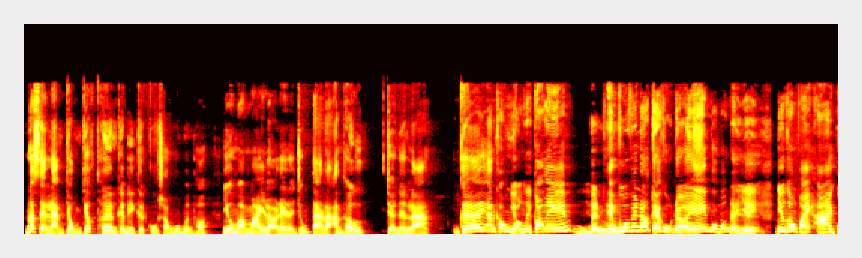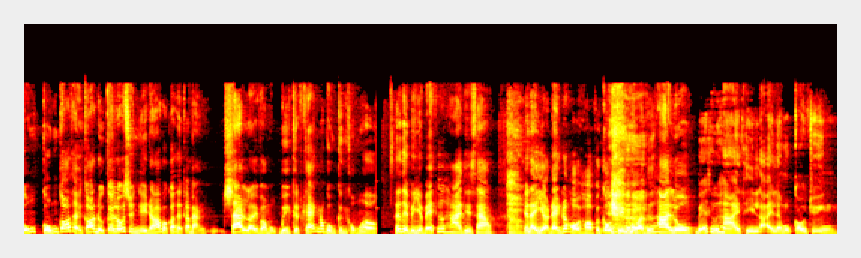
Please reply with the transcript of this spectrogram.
nó sẽ làm chồng chất thêm cái bi kịch cuộc sống của mình thôi nhưng mà may là ở đây là chúng ta là anh thư cho nên là ok anh không nhận thì con em. Em vui với nó cả cuộc đời em không vấn đề gì. Nhưng không phải ai cũng cũng có thể có được cái lối suy nghĩ đó và có thể các bạn xa lầy vào một bi kịch khác nó còn kinh khủng hơn. Thế thì bây giờ bé thứ hai thì sao? Cái nãy giờ đang rất hồi hộp với câu chuyện của bà thứ hai luôn. Bé thứ hai thì lại là một câu chuyện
